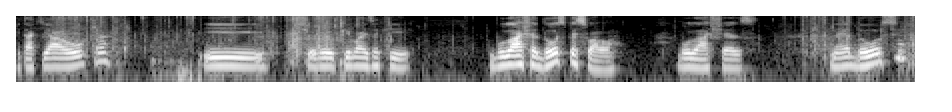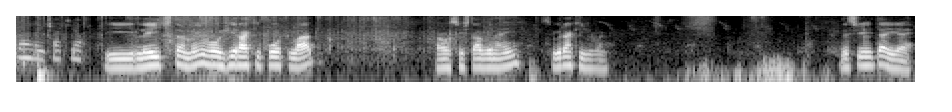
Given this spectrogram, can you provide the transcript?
e tá aqui a outra. E deixa eu ver o que mais aqui. Bolacha doce, pessoal, ó. Bolachas, né, doce. Tem leite aqui. E leite também, vou girar aqui pro outro lado. Pra você estar vendo aí. Segura aqui, Giovanni. Desse jeito aí, é.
